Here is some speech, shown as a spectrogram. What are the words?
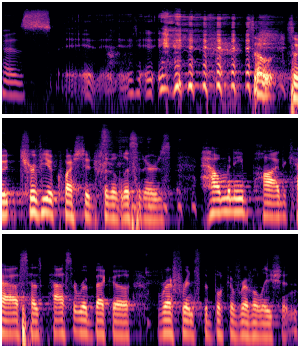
because it, it, it, So, so trivia question for the listeners: How many podcasts has Pastor Rebecca referenced the Book of Revelation?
